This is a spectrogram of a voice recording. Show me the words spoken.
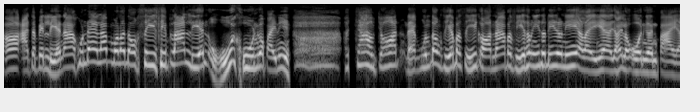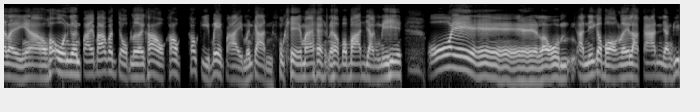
เอออาจจะเป็นเหรียญอะคุณได้รับมรดกสี่สิบล้านเหรียญโอ้โหคูณเข้าไปนี่พระเจ้าจอดแต่คุณต้องเสียภาษีก่อนนะภาษีเท่านี้เท่านี้เท่านี้อะไรเงี้ยจะให้เราโอนเงินไปอะไรเงี้ยเอาเขาโอนเงินไปปั๊บก็จบเลยเข้าเข้าเข้ากี่เมฆไปเหมือนกัน โอเคไหมนะประมาณอย่างนี้ โอ้ยเราอันนี้ก็บอกเลยหลักการอย่างที่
